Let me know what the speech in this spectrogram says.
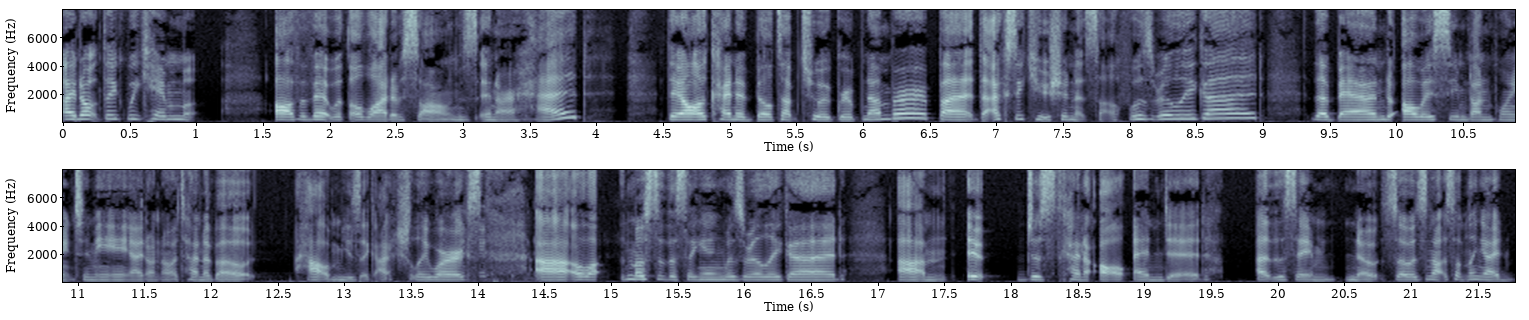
I don't think we came off of it with a lot of songs in our head. They all kind of built up to a group number, but the execution itself was really good. The band always seemed on point to me. I don't know a ton about how music actually works. Uh, a lot, most of the singing was really good. Um, it just kind of all ended at the same note, so it's not something I'd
